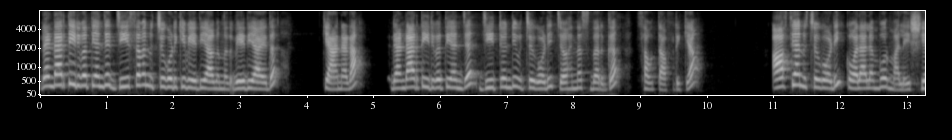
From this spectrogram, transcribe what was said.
രണ്ടായിരത്തി ഇരുപത്തി അഞ്ച് ജി സെവൻ ഉച്ചകോടിക്ക് വേദിയാകുന്നത് വേദിയായത് കാനഡ. രണ്ടായിരത്തി ഇരുപത്തി അഞ്ച് ജി ട്വന്റി ഉച്ചകോടി ജോഹന്നസ്ബർഗ് സൗത്ത് ആഫ്രിക്ക. ആസിയാൻ ഉച്ചകോടി കോലാലംപൂർ മലേഷ്യ.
